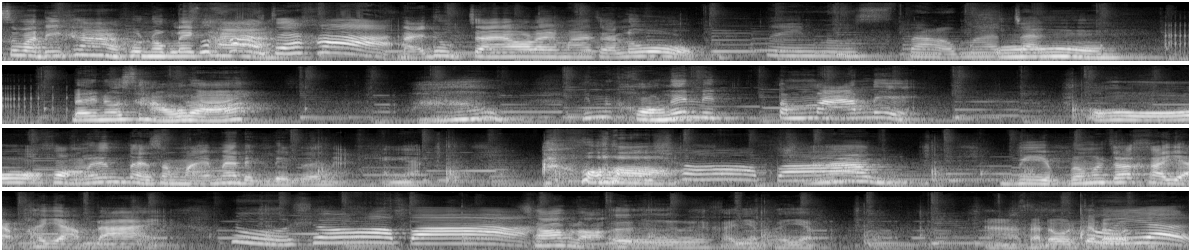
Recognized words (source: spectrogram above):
สวัสดีค่ะ คุณนกเล็กค่ะค่ะเจ๊ค่ะไหนถูกใจเอาอะไรมาจ้ะลูกไดโนเสาร์มาโอ้จากไดโนเสาร์เหรอ ว้าว นี่มันของเล่นในตำนานนี่ โอ้โห ของเล่นแต่สมัยแม่เด็กๆเลยเนี่ย อย่างเงี้ยอ๋อชอบอะอ่าบีบแล้วมันก็ขยับขยับได้ หนูชอบอะชอบเหรอ เออเออเออขยับขยับ อ่ากระโดดหกระนูโดดอยาก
